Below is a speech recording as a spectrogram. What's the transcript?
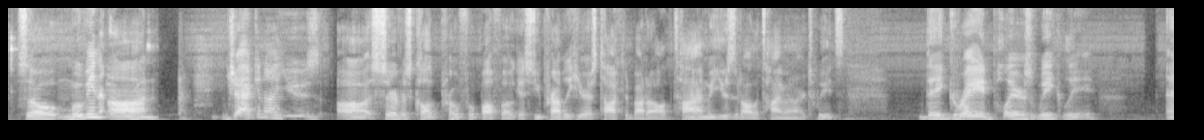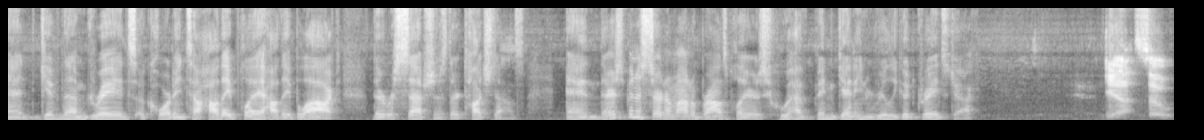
So moving on, Jack and I use a service called Pro Football Focus. You probably hear us talking about it all the time. We use it all the time in our tweets. They grade players weekly and give them grades according to how they play, how they block, their receptions, their touchdowns. And there's been a certain amount of Browns players who have been getting really good grades, Jack. Yeah, so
